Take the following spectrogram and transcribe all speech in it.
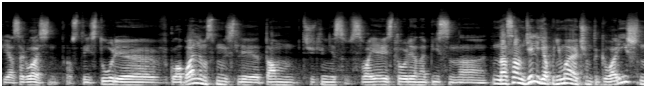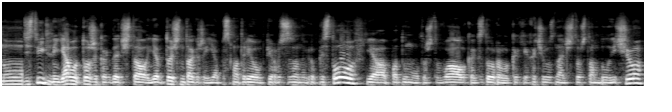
я согласен. Просто история в глобальном смысле, там чуть ли не своя история написана. На самом деле я понимаю, о чем ты говоришь, но действительно, я вот тоже, когда читал, я точно так же, я посмотрел первый сезон Игры престолов, я подумал то, что вау, как здорово, как я хочу узнать, что же там было еще,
